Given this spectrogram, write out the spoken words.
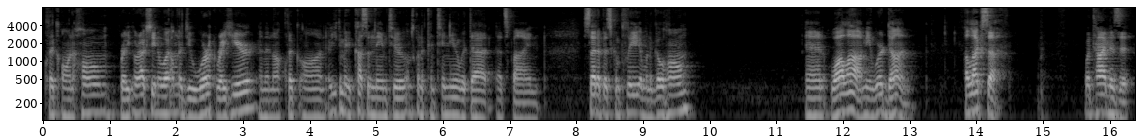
click on home, right? Or actually, you know what? I'm going to do work right here, and then I'll click on, or you can make a custom name too. I'm just going to continue with that. That's fine. Setup is complete. I'm going to go home. And voila, I mean, we're done. Alexa, what time is it?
